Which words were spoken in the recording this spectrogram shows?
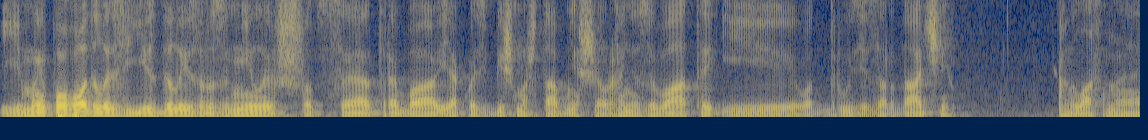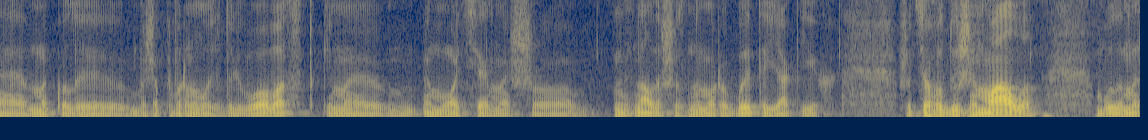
І ми погодились, з'їздили і зрозуміли, що це треба якось більш масштабніше організувати. І от друзі з Ардачі, власне, ми коли вже повернулись до Львова з такими емоціями, що не знали, що з ними робити, як їх, що цього дуже мало. Були ми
